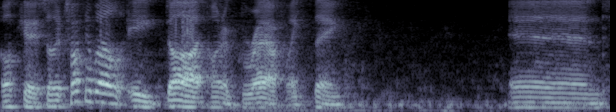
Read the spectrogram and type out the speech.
Okay, so they're talking about a dot on a graph, I think. And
